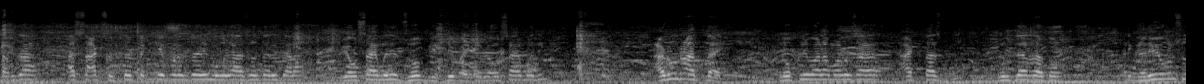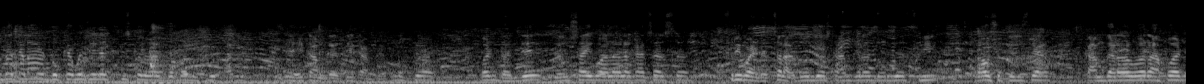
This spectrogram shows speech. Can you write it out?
समजा आज साठ सत्तर टक्केपर्यंत जरी मुलगा असेल तरी त्याला व्यवसायामध्ये झोप घेतली पाहिजे. व्यवसायामध्ये अडून राहत नाही. नोकरीवाला माणूस हा आठ तास गुंतलेला जातो आणि घरी येऊन सुद्धा त्याला डोक्यामध्ये नक्कीच कळवा बाबा नोकरी आधी हे काम कर ते काम करते. नोकरी पण धंदे व्यावसायिकवाल्याला कसं असतं? फ्री माइंड चला दोन दिवस काम केलं दोन दिवस फ्री राहू शकतो. दुसऱ्या कामगारांवर आपण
